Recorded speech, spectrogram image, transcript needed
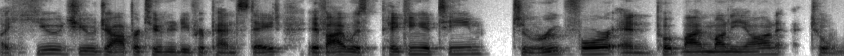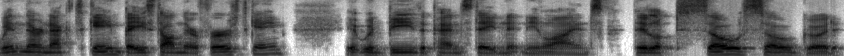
a huge, huge opportunity for Penn State. If I was picking a team to root for and put my money on to win their next game based on their first game, it would be the Penn State Nittany Lions. They looked so, so good,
